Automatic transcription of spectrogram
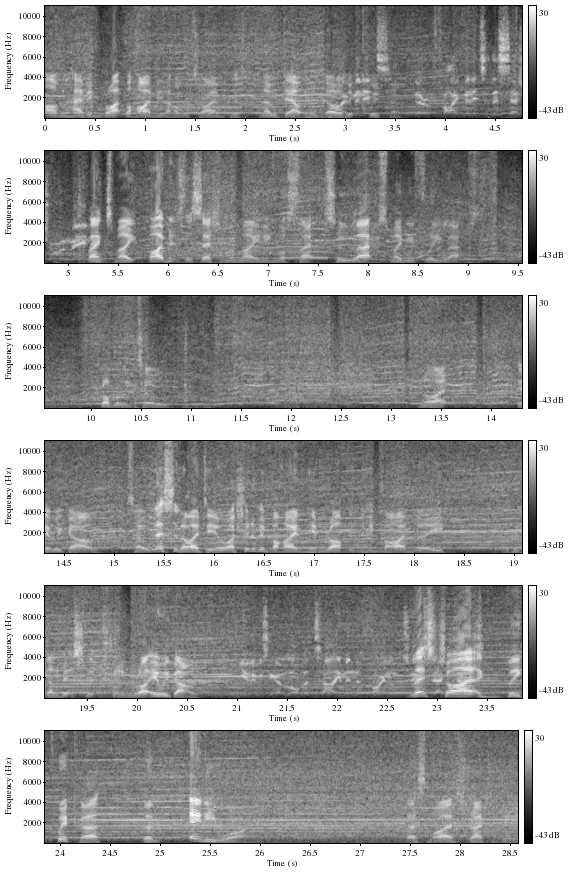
I'm having right behind me the whole time because no doubt he'll go a bit minutes. quicker. There are five minutes of the session remaining. Thanks, mate. Five minutes of the session remaining. What's that? Two laps, maybe three laps. Probably two. Right, here we go. So less than ideal. I should have been behind him rather than him behind me. I could have done a bit of slipstream. Right, here we go. You're losing a lot of time in the final Let's try and be quicker than anyone. That's my strategy.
